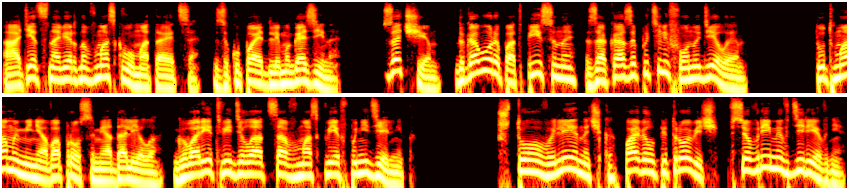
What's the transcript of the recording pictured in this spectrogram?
А отец, наверное, в Москву мотается, закупает для магазина. Зачем? Договоры подписаны, заказы по телефону делаем. Тут мама меня вопросами одолела. Говорит, видела отца в Москве в понедельник. Что вы, Леночка, Павел Петрович, все время в деревне.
